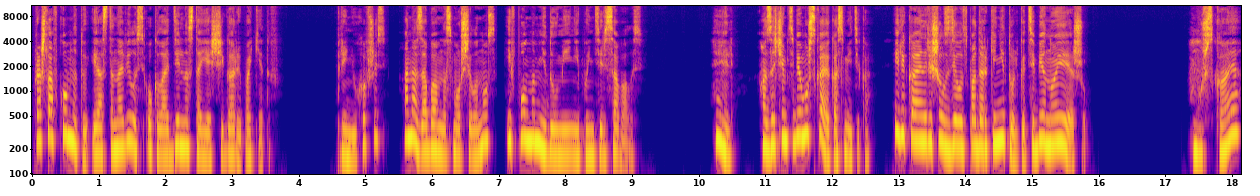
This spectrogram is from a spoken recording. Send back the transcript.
прошла в комнату и остановилась около отдельно стоящей горы пакетов. Принюхавшись, Она забавно сморщила нос и в полном недоумении поинтересовалась. «Эль, а зачем тебе мужская косметика? Или Каин решил сделать подарки не только тебе, но и Эшу?» «Мужская?»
